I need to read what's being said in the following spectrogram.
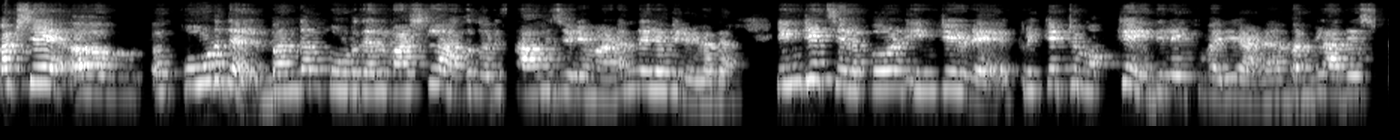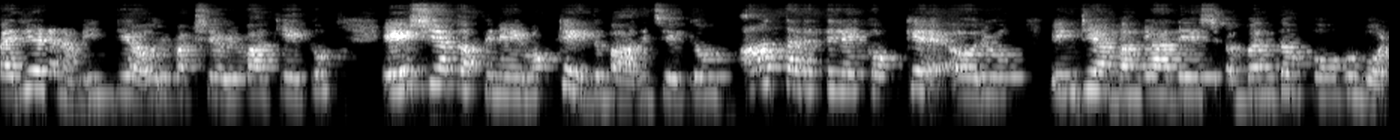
പക്ഷേ കൂടുതൽ ബന്ധം കൂടുതൽ വഷളാകുന്ന ഒരു സാഹചര്യമാണ് നിലവിലുള്ളത്. ഇന്ത്യ ചിലപ്പോൾ ഇന്ത്യയുടെ ക്രിക്കറ്റും ഒക്കെ ഇതിലേക്ക് വരികയാണ്. ബംഗ്ലാദേശ് പര്യടനം ഇന്ത്യ ഒരു പക്ഷെ ഒഴിവാക്കിയേക്കും. ഏഷ്യ കപ്പിനെയും ഒക്കെ ഇത് ബാധിച്ചേക്കും. ആ തരത്തിലേക്കൊക്കെ ഒരു ഇന്ത്യ ബംഗ്ലാദേശ് ബന്ധം പോകുമ്പോൾ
